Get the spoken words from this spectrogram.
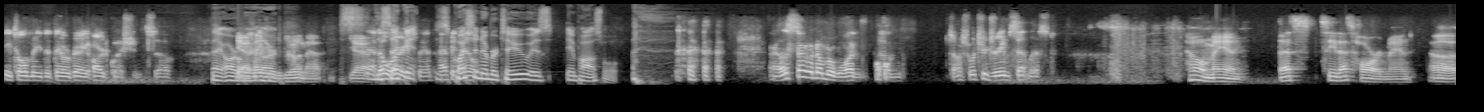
he told me that they were very hard questions. So They are yeah, very thank you hard. for doing that. Yeah. Yeah, the no second worries, man. Happy question help. number two is impossible. all right, let's start with number one. Um, Josh, what's your dream set list? Oh man, that's see, that's hard, man. Uh,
